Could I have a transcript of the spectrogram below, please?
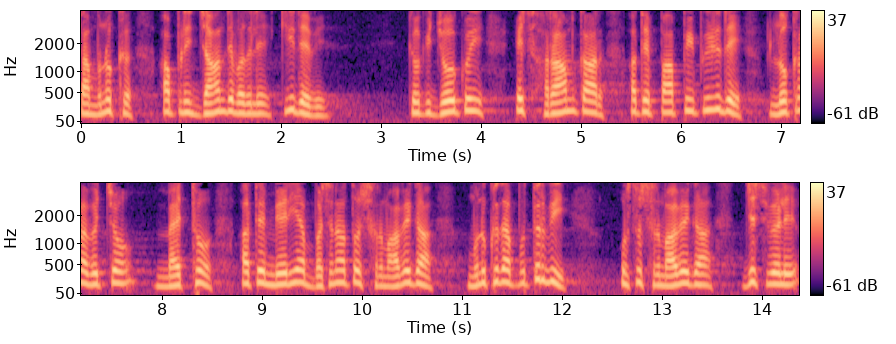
ਤਾਂ ਮਨੁੱਖ ਆਪਣੀ ਜਾਨ ਦੇ ਬਦਲੇ ਕੀ ਦੇਵੇ? ਕਿਉਂਕਿ ਜੋ ਕੋਈ ਇਸ ਹਰਾਮਕਾਰ ਅਤੇ ਪਾਪੀ ਪੀੜ੍ਹੀ ਦੇ ਲੋਕਾਂ ਵਿੱਚੋਂ ਮੈਥੋਂ ਅਤੇ ਮੇਰੀਆਂ ਬਚਨਾਂ ਤੋਂ ਸ਼ਰਮਾਵੇਗਾ, ਮਨੁੱਖ ਦਾ ਪੁੱਤਰ ਵੀ ਉਸ ਤੋਂ ਸ਼ਰਮਾਵੇਗਾ, ਜਿਸ ਵੇਲੇ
